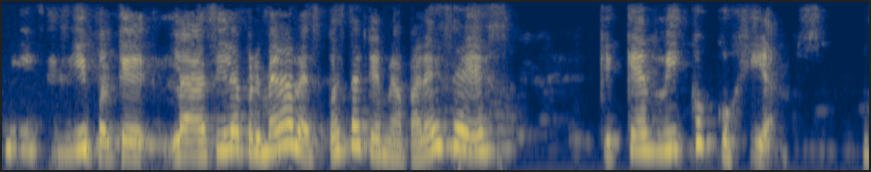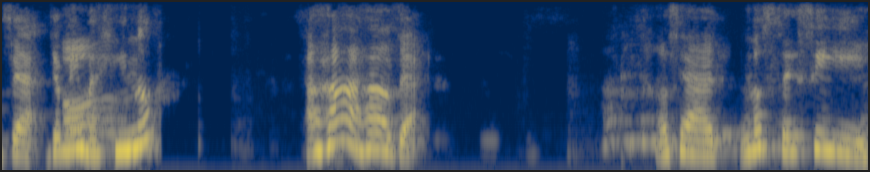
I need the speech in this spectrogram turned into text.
Sí, sí, sí, porque la, sí, la primera respuesta que me aparece es, que qué rico cogíamos. O sea, yo me imagino, ajá, ajá, o sea, o sea, no sé si,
